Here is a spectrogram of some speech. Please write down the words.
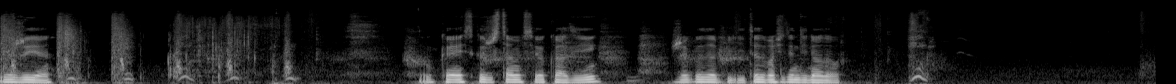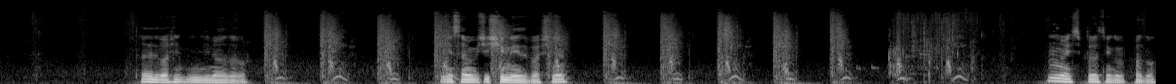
Nie żyje. Okej, skorzystamy z tej okazji, że go zabili. To jest właśnie ten dinozaur. To jest właśnie ten dinozaur. Niesamowicie silny jest właśnie. No i sporo z niego wypadło.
